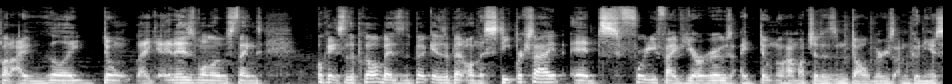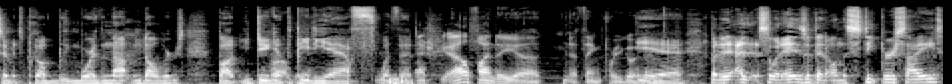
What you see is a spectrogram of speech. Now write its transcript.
but I really don't like. It is one of those things. Okay, so the problem is the book is a bit on the steeper side. It's forty five euros. I don't know how much it is in dollars. I'm going to assume it's probably more than that in dollars. But you do get the PDF with it. Actually, I'll find a uh, a thing for you. Go ahead. Yeah, but it, uh, so it is a bit on the steeper side,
